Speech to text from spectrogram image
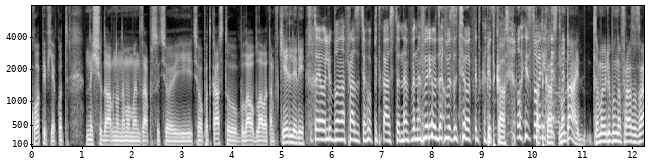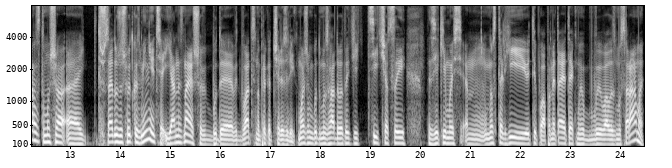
Копів, як от нещодавно на момент запису цього і цього подкасту була облава там в Келлері. Це твоя улюблена фраза цього підкасту на, на період запису цього підкасту. Підкаст. Ой, sorry. Подкаст. Ну так, це моя улюблена фраза зараз, тому що е, все дуже швидко змінюється, і я не знаю, що буде відбуватися, наприклад, через рік. Може, ми будемо згадувати ті, ці часи з якимось ем, ностальгією, типу, а пам'ятаєте, як ми воювали з мусорами?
